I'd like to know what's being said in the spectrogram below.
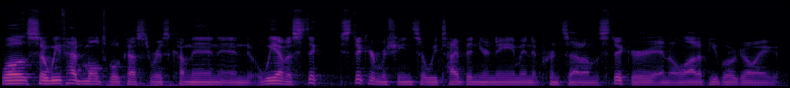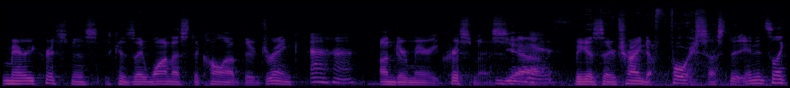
Well, so we've had multiple customers come in, and we have a stick sticker machine. So we type in your name, and it prints out on the sticker. And a lot of people are going "Merry Christmas" because they want us to call out their drink Uh huh. under "Merry Christmas." Yeah. Yes. Because they're trying to force us to, and it's like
